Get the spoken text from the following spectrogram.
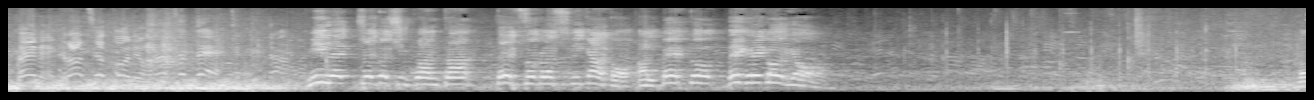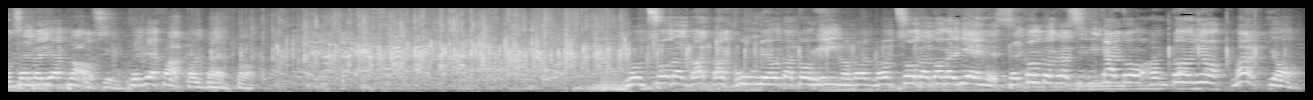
Bene, grazie Antonio. Grazie a te. Ciao. 1150, terzo classificato Alberto De Gregorio. Non sento gli applausi. Che vi ha fatto Alberto? non so da, da, da Cuneo, da Torino, non, non so da dove viene, secondo classificato Antonio Marchio.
